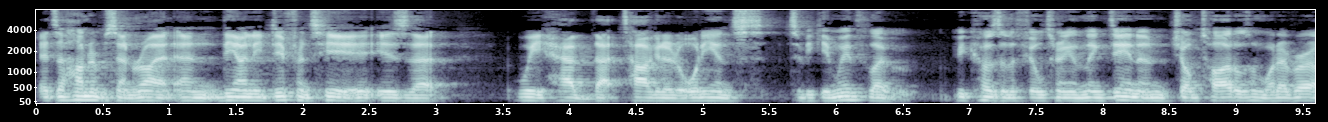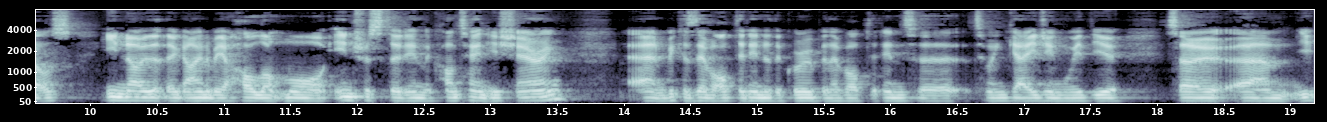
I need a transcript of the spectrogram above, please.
It's 100% right. And the only difference here is that we had that targeted audience to begin with, like because of the filtering in LinkedIn and job titles and whatever else, you know that they're going to be a whole lot more interested in the content you're sharing and because they've opted into the group and they've opted into to engaging with you. So um, you,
